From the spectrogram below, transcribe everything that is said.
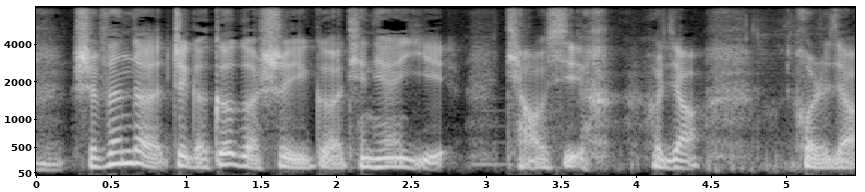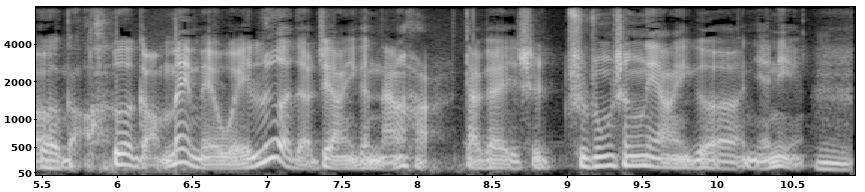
嗯。十分的这个哥哥是一个天天以调戏 或者叫或者叫恶搞。恶搞妹妹为乐的这样一个男孩儿，大概也是初中生那样一个年龄。嗯。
